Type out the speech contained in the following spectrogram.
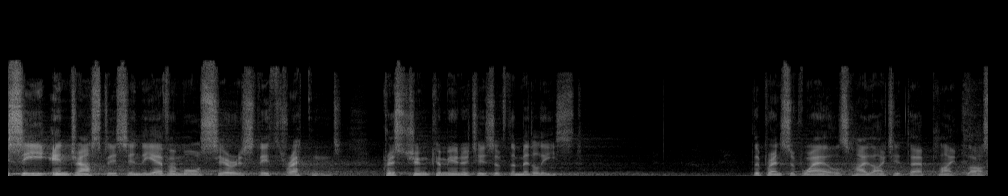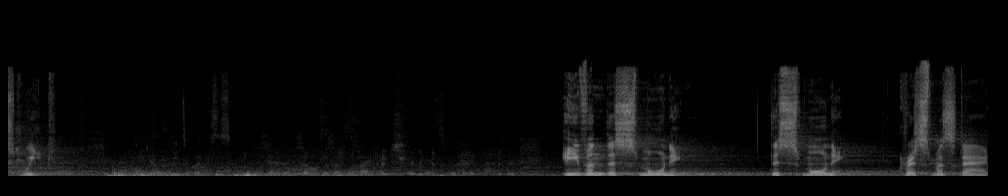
see injustice in the ever more seriously threatened Christian communities of the Middle East. The Prince of Wales highlighted their plight last week. Even this morning, this morning, Christmas Day,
